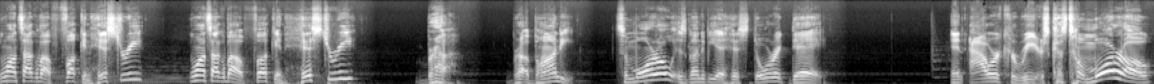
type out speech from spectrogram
You want to talk about fucking history? You want to talk about fucking history? Bruh, bruh, Bondi, tomorrow is going to be a historic day in our careers because tomorrow,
